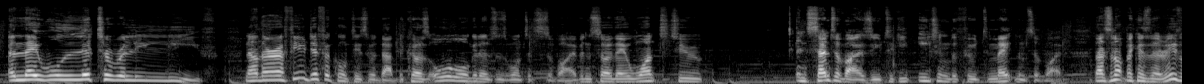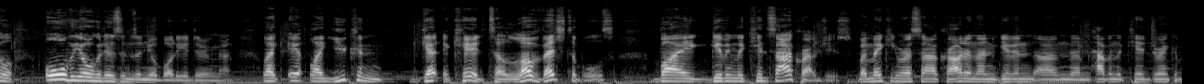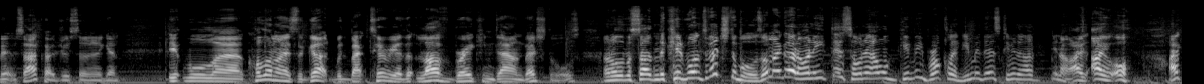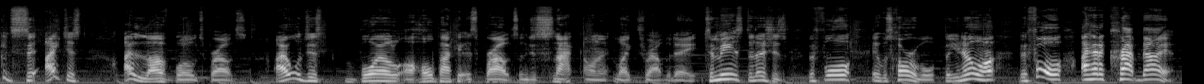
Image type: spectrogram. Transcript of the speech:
and they will literally leave. Now, there are a few difficulties with that because all organisms want to survive, and so they want to incentivize you to keep eating the food to make them survive. That's not because they're evil. All the organisms in your body are doing that. Like it, like you can get a kid to love vegetables by giving the kid sauerkraut juice, by making her a sauerkraut and then giving um, and having the kid drink a bit of sauerkraut juice and again it will uh, colonize the gut with bacteria that love breaking down vegetables, and all of a sudden the kid wants vegetables. Oh my god, I want to eat this. I want to, oh, give me broccoli. Give me this. Give me that. You know, I, I, oh, I could sit. I just, I love boiled sprouts. I will just boil a whole packet of sprouts and just snack on it like throughout the day. To me, it's delicious. Before, it was horrible. But you know what? Before, I had a crap diet.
